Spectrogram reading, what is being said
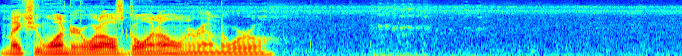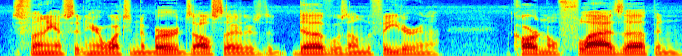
makes you wonder what all's going on around the world. It's funny, I was sitting here watching the birds also. There's the dove was on the feeder and a cardinal flies up and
